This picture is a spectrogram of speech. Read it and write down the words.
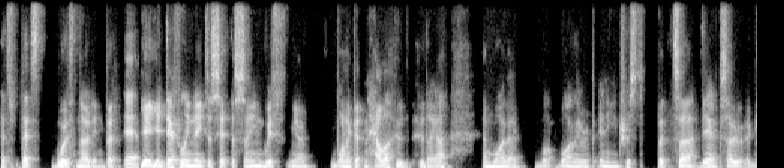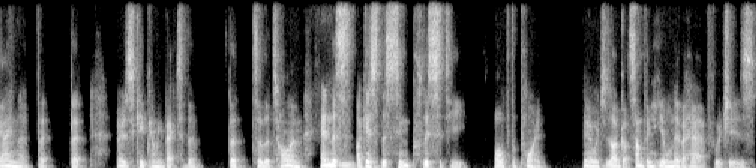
that's that's worth noting. But yeah. yeah, you definitely need to set the scene with you know Vonnegut and Heller, who who they are, and why they why they're of any interest. But uh, yeah, so again, that that that I just keep coming back to the the to the time and this, Mm. I guess, the simplicity of the point, you know, which is I've got something he'll never have, which is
